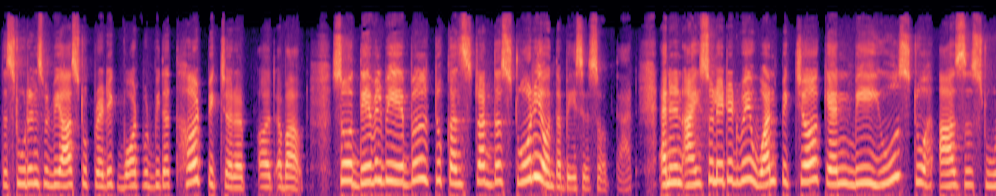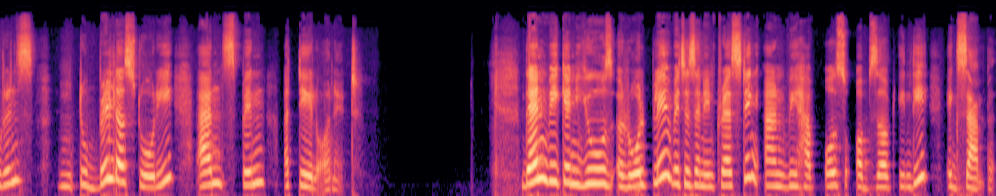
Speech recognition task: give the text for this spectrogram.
the students will be asked to predict what would be the third picture uh, about. So they will be able to construct the story on the basis of that. And in an isolated way, one picture can be used to ask the students to build a story and spin a tale on it. Then we can use a role play which is an interesting and we have also observed in the example.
